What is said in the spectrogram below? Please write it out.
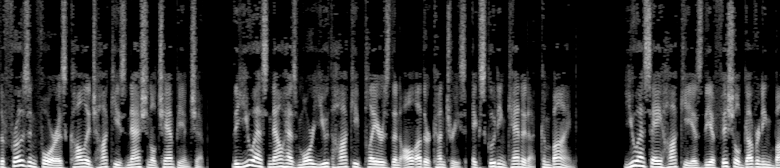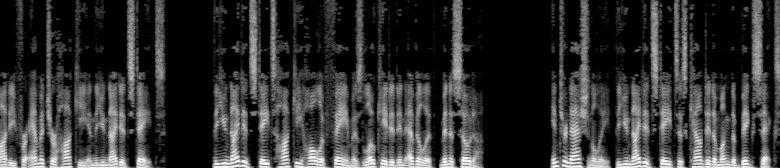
The Frozen Four is college hockey's national championship. The U.S. now has more youth hockey players than all other countries, excluding Canada, combined. USA Hockey is the official governing body for amateur hockey in the United States. The United States Hockey Hall of Fame is located in Eveleth, Minnesota. Internationally, the United States is counted among the Big Six,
